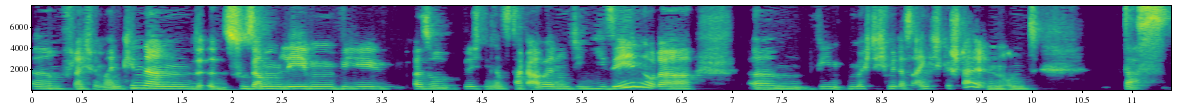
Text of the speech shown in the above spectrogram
ähm, vielleicht mit meinen Kindern äh, zusammenleben? Wie, also will ich den ganzen Tag arbeiten und die nie sehen? Oder ähm, wie möchte ich mir das eigentlich gestalten? Und das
